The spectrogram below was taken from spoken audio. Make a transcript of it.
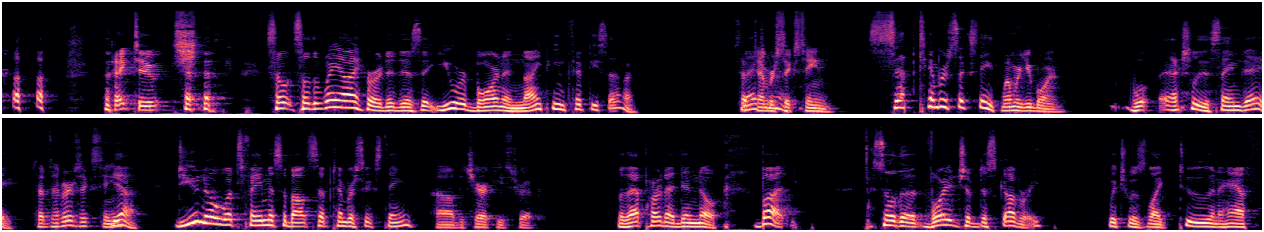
Take two. so, so the way I heard it is that you were born in 1957, September Imagine that. 16. September 16th. When were you born? Well, actually, the same day. September 16. Yeah. Do you know what's famous about September 16? Uh, the Cherokee Strip. Well, that part I didn't know. But so the voyage of discovery, which was like two and a half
